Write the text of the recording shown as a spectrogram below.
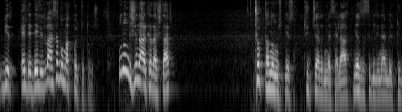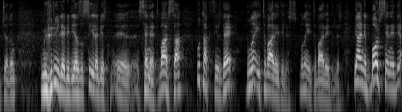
bir elde delil varsa bu makbul tutulur. Bunun dışında arkadaşlar çok tanınmış bir tüccarın mesela yazısı bilinen bir tüccarın mührüyle bir yazısıyla bir e, senet varsa bu takdirde buna itibar edilir. Buna itibar edilir. Yani borç senedi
